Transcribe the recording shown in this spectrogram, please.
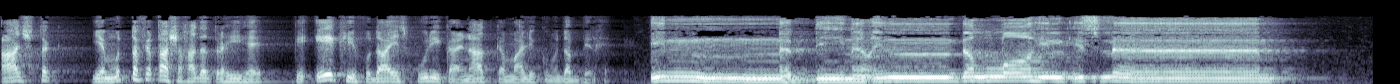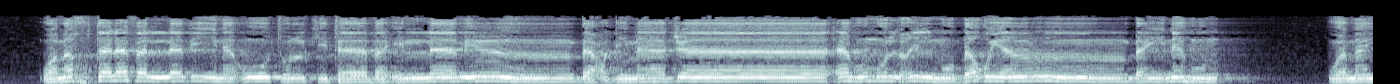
آج تک یہ متفقہ شہادت رہی ہے کہ ایک ہی خدا اس پوری کائنات کا مالک و مدبر ہے۔ ان الدین عند اللہ الاسلام۔ وما اختلف الذين اوتوا الكتاب الا من بعد ما جاءهم العلم بغيا بينهم ومن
